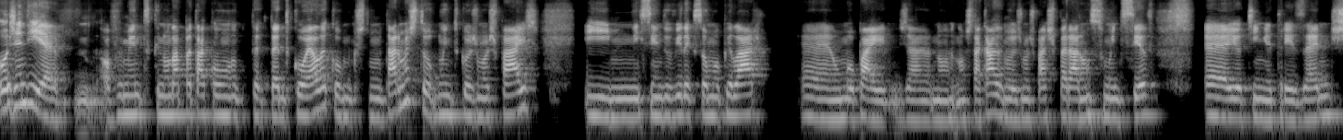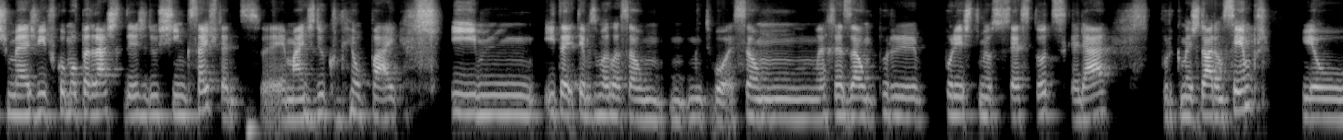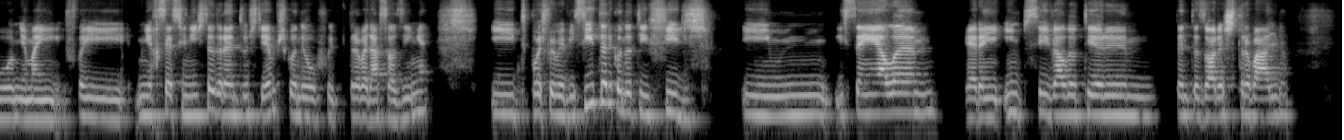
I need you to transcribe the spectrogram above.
hoje em dia, obviamente que não dá para estar com, tanto com ela como costumo estar, mas estou muito com os meus pais, e, e sem dúvida que sou o meu pilar, Uh, o meu pai já não, não está cá, os meus pais pararam-se muito cedo, uh, eu tinha 3 anos, mas vivo com o meu padrasto desde os 5, 6, portanto é mais do que o meu pai, e, e te, temos uma relação muito boa. São a razão por, por este meu sucesso todo, se calhar, porque me ajudaram sempre. Eu, a minha mãe foi minha recepcionista durante uns tempos, quando eu fui trabalhar sozinha, e depois foi babysitter quando eu tive filhos, e, e sem ela era impossível eu ter hum, tantas horas de trabalho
